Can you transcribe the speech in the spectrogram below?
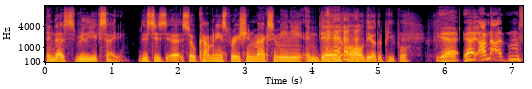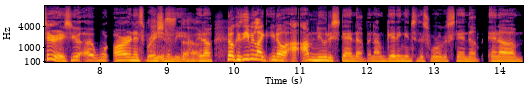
and that's really exciting this is uh, so comedy inspiration Max Amini and then all the other people Yeah, yeah, I'm not. I'm serious. You uh, are an inspiration to me. Stop. You know, no, because even like you know, I, I'm new to stand up, and I'm getting into this world of stand up, and um,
